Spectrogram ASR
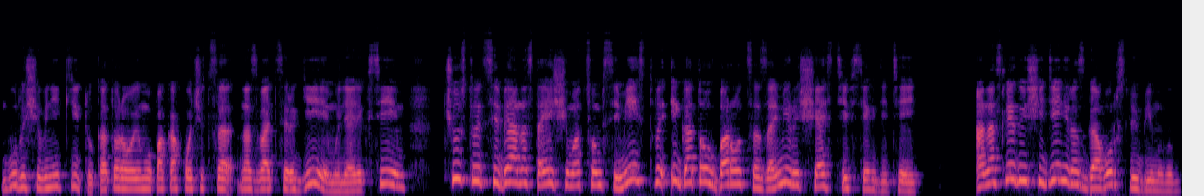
будущего Никиту, которого ему пока хочется назвать Сергеем или Алексеем, чувствует себя настоящим отцом семейства и готов бороться за мир и счастье всех детей. А на следующий день разговор с Любимовым.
